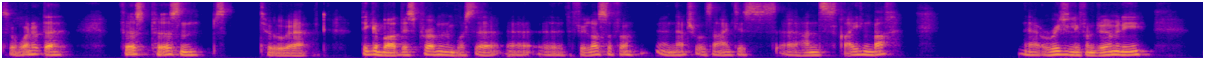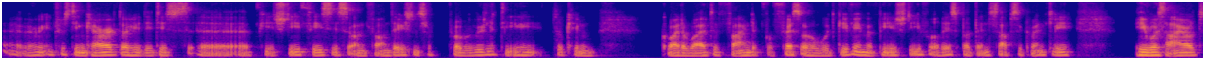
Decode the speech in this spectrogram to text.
So one of the first persons to uh, think about this problem was the, uh, the philosopher and natural scientist uh, Hans Reichenbach, originally from Germany, a very interesting character. He did his uh, PhD thesis on foundations of probability. It took him quite a while to find a professor who would give him a PhD for this, but then subsequently he was hired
